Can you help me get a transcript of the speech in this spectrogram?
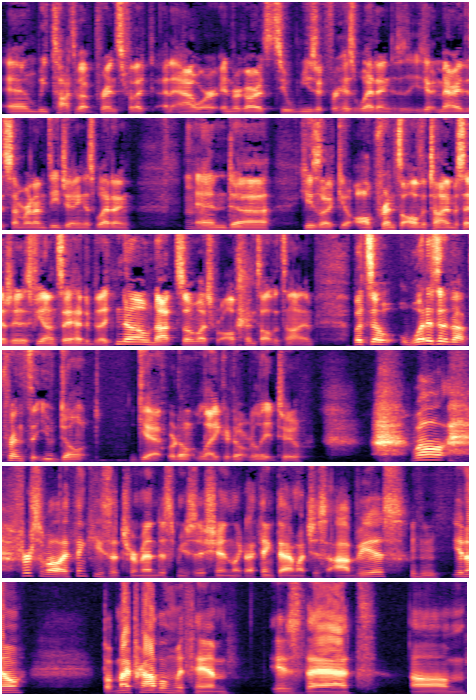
and we talked about Prince for like an hour in regards to music for his wedding because he's getting married this summer, and I'm DJing his wedding. And uh, he's like, you know, all Prince all the time. Essentially, and his fiance had to be like, no, not so much for all Prince all the time. But so, what is it about Prince that you don't get, or don't like, or don't relate to? Well, first of all, I think he's a tremendous musician. Like I think that much is obvious, Mhm. you know. But my problem with him is that um,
